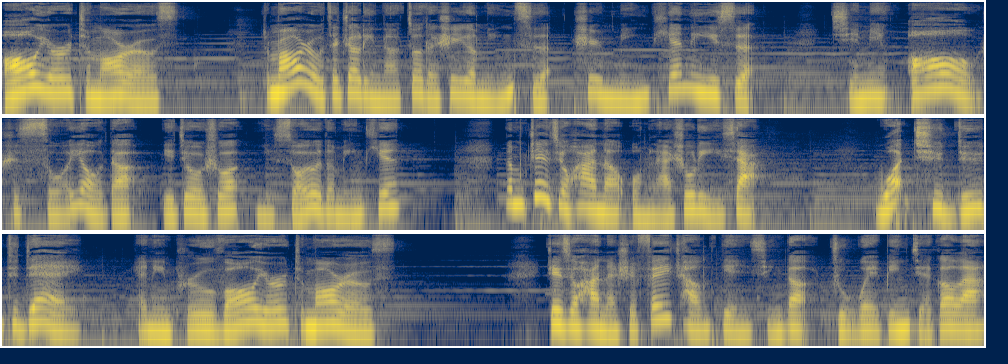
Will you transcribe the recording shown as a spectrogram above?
？All your tomorrows。tomorrow 在这里呢做的是一个名词，是明天的意思。前面 all 是所有的，也就是说你所有的明天。那么这句话呢，我们来梳理一下：What you do today can improve all your tomorrows。这句话呢是非常典型的主谓宾结构啦。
